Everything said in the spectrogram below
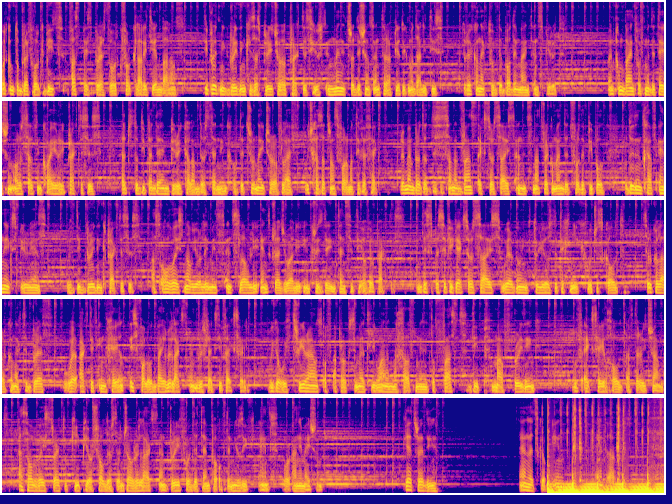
Welcome to Breathwork Beats, fast-paced breathwork for clarity and balance. Deep rhythmic breathing is a spiritual practice used in many traditions and therapeutic modalities to reconnect with the body, mind, and spirit. When combined with meditation or self-inquiry practices, helps to deepen the empirical understanding of the true nature of life, which has a transformative effect. Remember that this is an advanced exercise and it's not recommended for the people who didn't have any experience with deep breathing practices. As always, know your limits and slowly and gradually increase the intensity of your practice. In this specific exercise, we are going to use the technique which is called circular connected breath, where active inhale is followed by relaxed and reflexive exhale. We go with three rounds of approximately one and a half minute of fast, deep mouth breathing with exhale hold after each round. As always, try to keep your shoulders and jaw relaxed and breathe with the tempo of the music and or animation. Get ready and let's go in and out.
